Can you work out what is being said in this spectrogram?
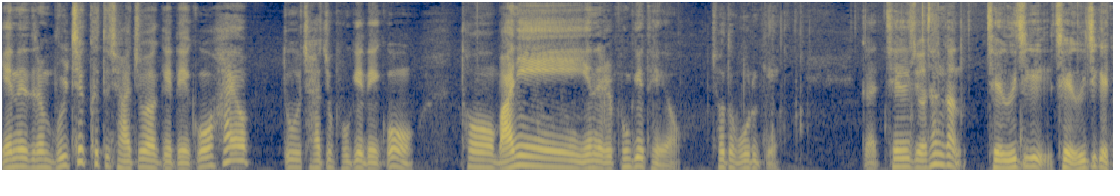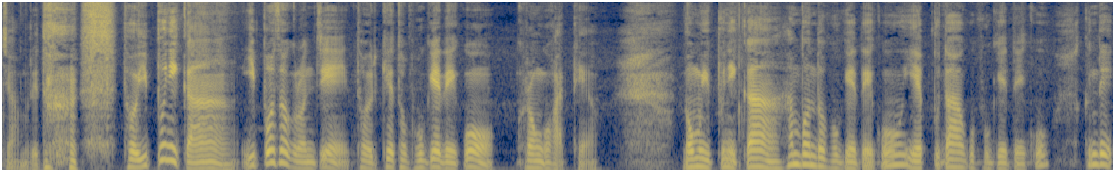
얘네들은 물 체크도 자주 하게 되고 하엽도 자주 보게 되고 더 많이 얘네를 보게 돼요. 저도 모르게. 그러니까 제 의지와 상관 제 의지 제 의지겠죠 아무래도 더 이쁘니까 이뻐서 그런지 더 이렇게 더 보게 되고 그런 것 같아요. 너무 이쁘니까 한 번 더 보게 되고 예쁘다 하고 보게 되고 근데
